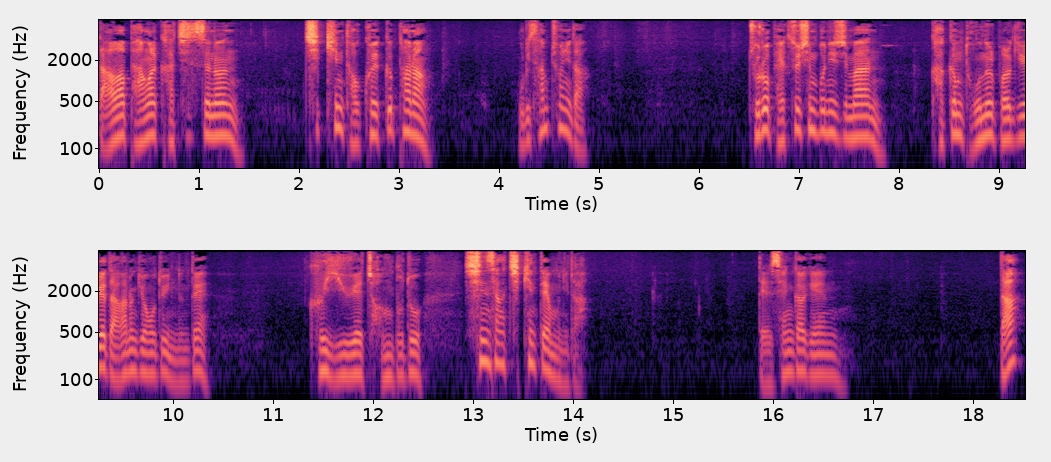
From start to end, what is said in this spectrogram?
나와 방을 같이 쓰는 치킨 덕후의 끝판왕 우리 삼촌이다. 주로 백수 신분이지만 가끔 돈을 벌기 위해 나가는 경우도 있는데 그 이유의 전부도 신상 치킨 때문이다. 내 생각엔 나?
